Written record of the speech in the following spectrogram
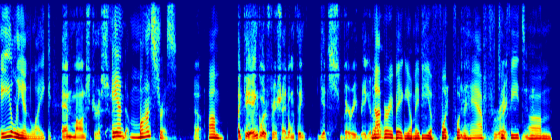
alien like and monstrous I and mean, monstrous. Yeah. Um, like the anglerfish, I don't think gets very big at all. not very big, you know, maybe a foot, foot and a half, two Right. feet. Mhm. Um,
